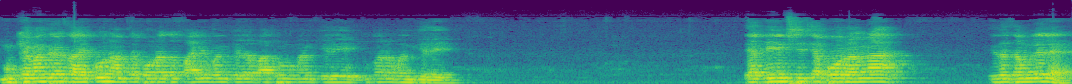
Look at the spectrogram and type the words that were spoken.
मुख्यमंत्र्याचं ऐकून आमच्या पोराचं पाणी बंद केलं बाथरूम बंद केले दुकानं बंद केले. त्या बीएमसीच्या पोरांना तिथं जमलेलं आहे.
